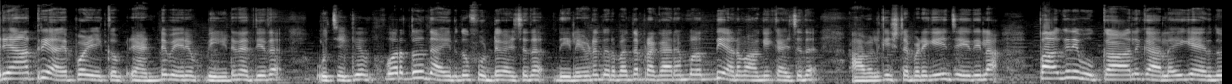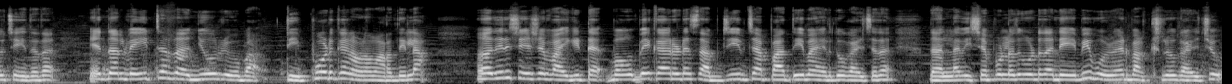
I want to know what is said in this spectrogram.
രാത്രി ആയപ്പോഴേക്കും രണ്ടുപേരും വീട്ടിലെത്തിയത് ഉച്ചയ്ക്ക് പുറത്തു നിന്നായിരുന്നു ഫുഡ് കഴിച്ചത്. നിലയുടെ നിർബന്ധപ്രകാരം മന്തിയാണ് വാങ്ങി കഴിച്ചത്. അവൾക്ക് ഇഷ്ടപ്പെടുകയും ചെയ്തില്ല. പകുതി മുക്കാൽ കളയുകയായിരുന്നു ചെയ്തത്. എന്നാൽ വെയിറ്ററിന് അഞ്ഞൂറ് രൂപ ടിപ്പ് കൊടുക്കാൻ അവളെ മറന്നില്ല. അതിനുശേഷം വൈകിട്ട് ബോംബെക്കാരുടെ സബ്ജിയും ചപ്പാത്തിയുമായിരുന്നു കഴിച്ചത്. നല്ല വിശപ്പുള്ളത് കൊണ്ട് തന്നെ എബി മുഴുവൻ ഭക്ഷണവും കഴിച്ചു.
